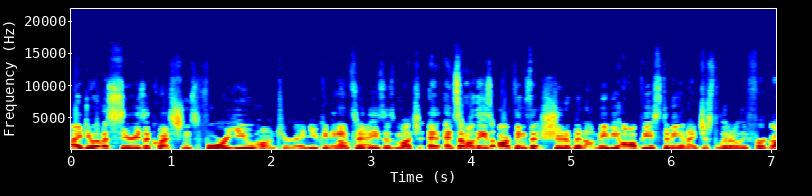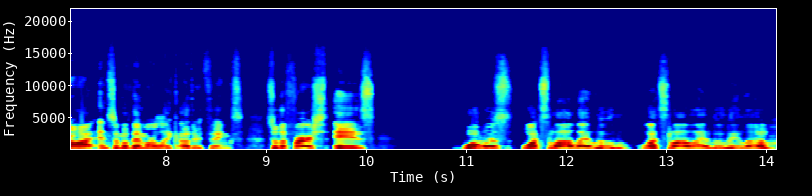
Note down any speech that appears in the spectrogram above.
I do have a series of questions for you, Hunter, and you can answer Okay. these as much. And, and some of these are things that should have been maybe obvious to me, and I just literally forgot. And some of them are like other things. So the first is, what was what's la la lu what's la la lulilo?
